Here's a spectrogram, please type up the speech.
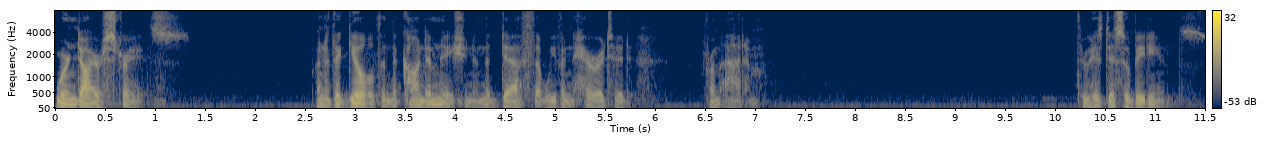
We're in dire straits under the guilt and the condemnation and the death that we've inherited from Adam through his disobedience.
